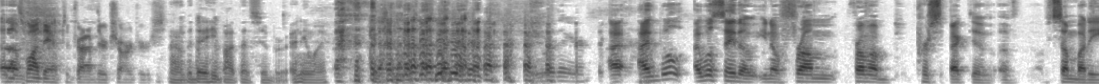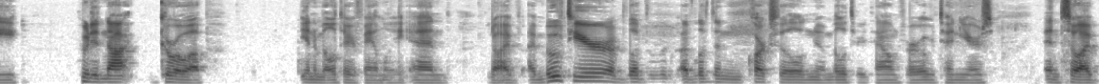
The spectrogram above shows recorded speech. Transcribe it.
That's why they have to drive their Chargers. No, the day he bought that Subaru. Anyway. You were there. I, I will I will say though, you know, from from a perspective of, of somebody who did not grow up in a military family and you know, I've I moved here, I've lived I've lived in Clarksville, you know, military town for over 10 years. And so I've,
